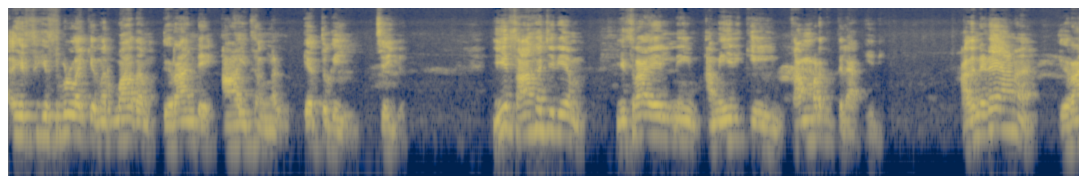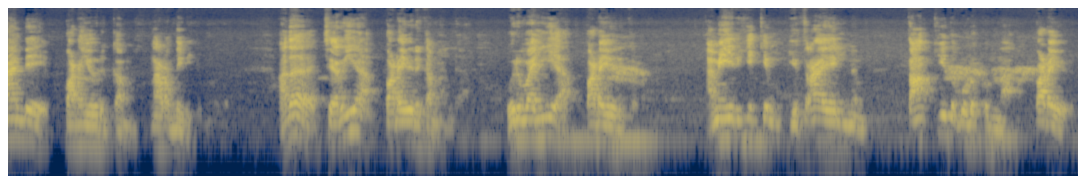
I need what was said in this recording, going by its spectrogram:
ഹിസ്ബുള്ളയ്ക്ക് നിർമ്മാതം ഇറാന്റെ ആയുധങ്ങൾ എത്തുകയും ചെയ്യും. ഈ സാഹചര്യം ഇസ്രായേലിനെയും അമേരിക്കയെയും സമ്മർദ്ദത്തിലാക്കിയിരിക്കുന്നു. അതിനിടെയാണ് ഇറാന്റെ പടയൊരുക്കം നടന്നിരിക്കുന്നത്. അത് ചെറിയ പടയൊരുക്കമല്ല ഒരു വലിയ പടയൊരുക്കം. അമേരിക്കയ്ക്കും ഇസ്രായേലിനും താക്കീത് കൊടുക്കുന്ന പടയൊരുക്കം.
